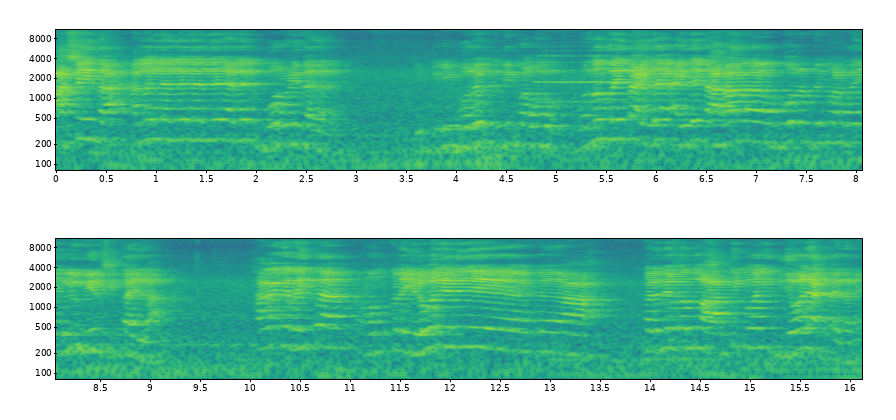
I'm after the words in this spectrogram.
ಆಶೆಯಿಂದ ಅಲ್ಲಲ್ಲಿ ಅಲ್ಲಲ್ಲಿ ಅಲ್ಲಲ್ಲಿ ಅಲ್ಲಲ್ಲಿ ಬೋರ್ ಹೊಡಿತಾ ಇದ್ದಾರೆ. ಈ- ಬೋರ್ ಡ್ರಿಪ್ ಒಂದೊಂದು ರೈತ ಐದೇ ಐದೈದು ಆರಾರು ಬೋರ್ ಡ್ರಿಪ್ ಮಾಡಿದ್ರೆ ಎಲ್ಲೂ ನೀರು ಸಿಗ್ತಾ ಇಲ್ಲ. ಹಾಗಾಗಿ ರೈತ ಒಂದು ಕಡೆ ಇಳುವರಿಯಲ್ಲಿ ಕಡಿಮೆ ಬಂದು ಆರ್ಥಿಕವಾಗಿ ದಿವಾಳಿ ಆಗ್ತಾ ಇದ್ದಾರೆ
